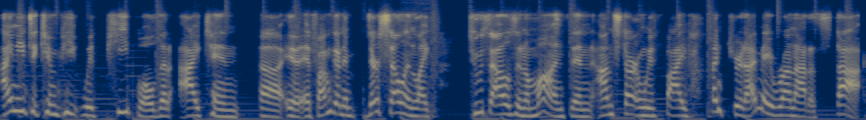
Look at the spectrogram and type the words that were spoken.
I need to compete with people that I can, uh, if I'm going to, they're selling like 2000 a month and I'm starting with 500, I may run out of stock.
